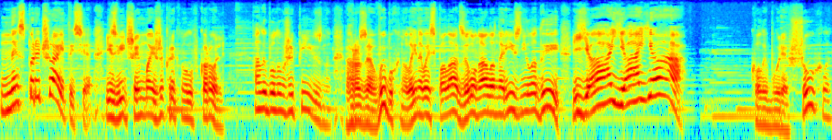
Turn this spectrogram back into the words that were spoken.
Не сперечайтеся, із відчаєм майже крикнув король. Але було вже пізно. Гроза вибухнула і на весь палац залунала на різні лади. Я, я, я. Коли буря вщухла,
